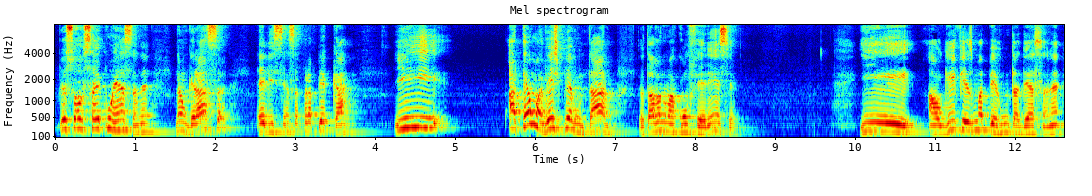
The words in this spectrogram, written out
o pessoal sai com essa, né? Não, graça é licença para pecar. E Até uma vez perguntaram, eu estava numa conferência e alguém fez uma pergunta dessa, né?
